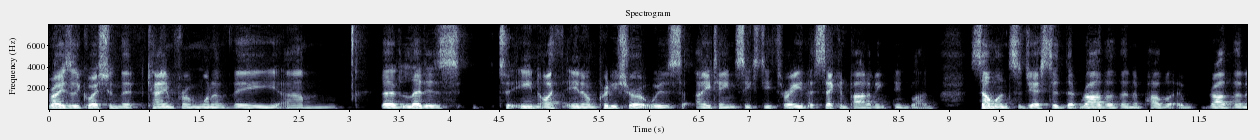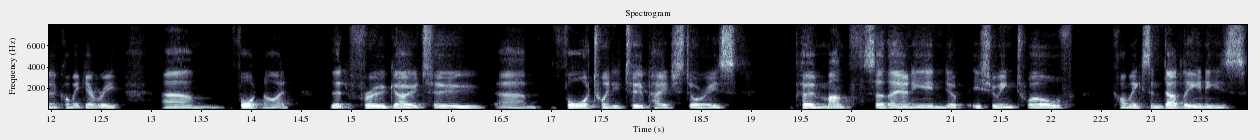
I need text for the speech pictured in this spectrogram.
raises a question that came from one of the um, the letters to in I'm pretty sure it was 1863, the second part of Inked in Blood. Someone suggested that rather than a public, rather than a comic every um, fortnight, that Frew go to um, four 22 page stories per month, so they only end up issuing 12 comics. And Dudley, in his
